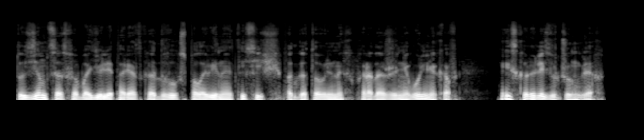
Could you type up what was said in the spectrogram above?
туземцы освободили порядка двух с половиной тысяч подготовленных к продаже невольников и скрылись в джунглях.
